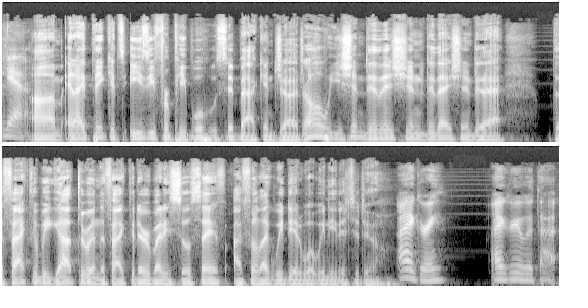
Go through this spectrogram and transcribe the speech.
Yeah. Um, and I think it's easy for people who sit back and judge. Oh, well, you shouldn't do this, shouldn't do that, shouldn't do that. The fact that we got through and the fact that everybody's still safe, I feel like we did what we needed to do. I agree. I agree with that.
